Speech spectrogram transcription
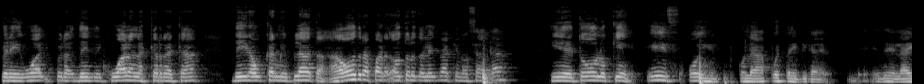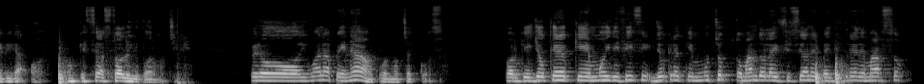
Pero igual, pero de, jugar a las carreras acá, de ir a buscar mi plata a otra a otro Teletrás que no sea acá, y de todo lo que es hoy con la apuesta hípica de, la hípica hoy, aunque sea solo el hipódromo Chile pero igual apenado por muchas cosas. Porque yo creo que es muy difícil, yo creo que muchos tomando la decisión el 23 de marzo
